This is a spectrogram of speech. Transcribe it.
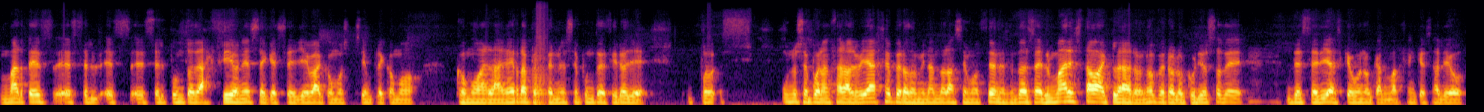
Marte es, es, el, es, es, el, punto de acción ese que se lleva como siempre como, como a la guerra, pero en ese punto de decir, oye, pues uno se puede lanzar al viaje, pero dominando las emociones. Entonces, el mar estaba claro, ¿no? Pero lo curioso de, de ese día es que, bueno, que al margen que salió,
